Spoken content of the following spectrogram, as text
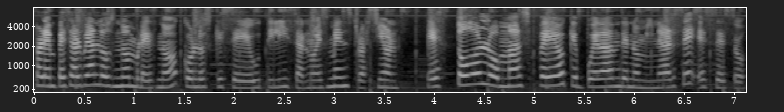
para empezar vean los nombres, ¿no? Con los que se utilizan, no es menstruación. Es todo lo más feo que puedan denominarse, es eso.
